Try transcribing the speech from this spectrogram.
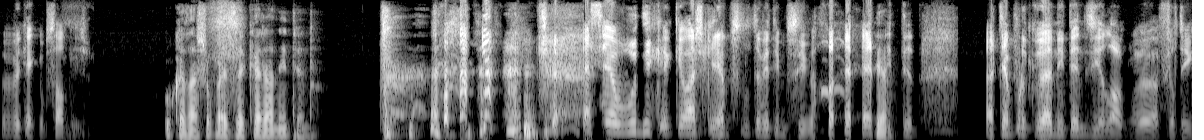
Vou ver o que é que o pessoal diz. O cadastro vai dizer que era a Nintendo. Essa é a única que eu acho que é absolutamente impossível. É a Yeah. Nintendo. Até porque a Nintendo dizia logo, "Ah, Filthy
